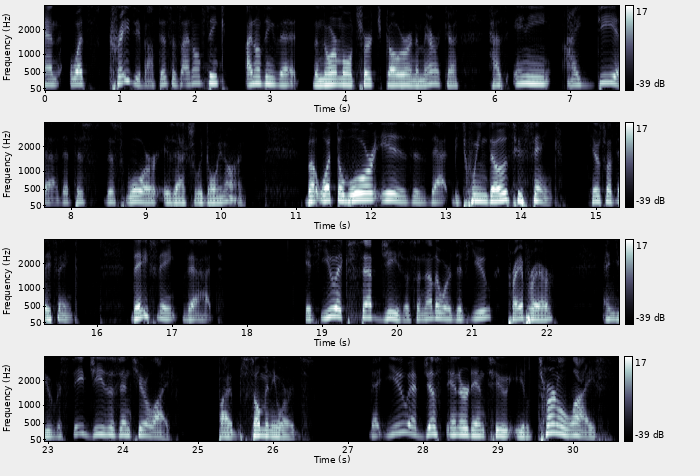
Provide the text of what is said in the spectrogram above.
And what's crazy about this is I don't think I don't think that the normal churchgoer in America has any idea that this this war is actually going on. But what the war is is that between those who think, here's what they think. They think that if you accept Jesus, in other words, if you pray a prayer and you receive Jesus into your life by so many words, that you have just entered into eternal life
